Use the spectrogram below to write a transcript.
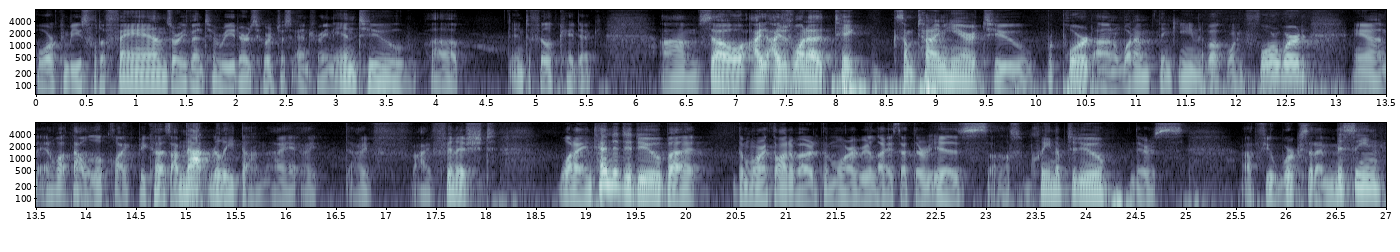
or can be useful to fans or even to readers who are just entering into uh, into Philip K. Dick. Um, so I, I just want to take some time here to report on what I'm thinking about going forward and and what that will look like because I'm not really done. I, I I've I've finished what I intended to do, but the more I thought about it, the more I realized that there is uh, some cleanup to do. There's a few works that I'm missing,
